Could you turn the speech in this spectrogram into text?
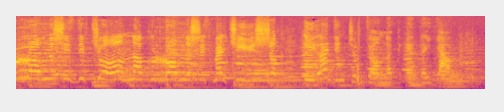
Ровно шесть девчонок, ровно шесть мальчишек И один чертенок — это я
